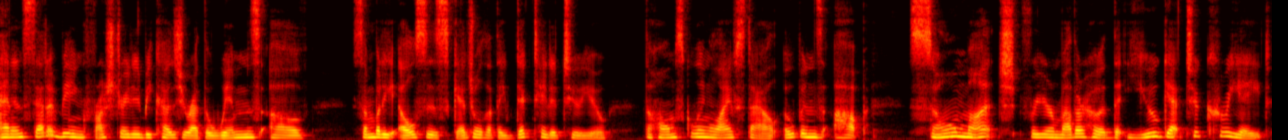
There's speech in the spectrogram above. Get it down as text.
And instead of being frustrated because you're at the whims of somebody else's schedule that they've dictated to you, the homeschooling lifestyle opens up so much for your motherhood that you get to create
